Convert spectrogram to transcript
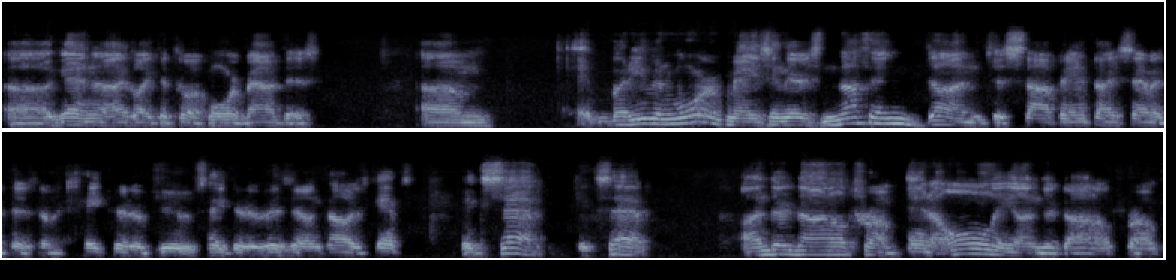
Uh, again, I'd like to talk more about this. Um, but even more amazing, there's nothing done to stop anti Semitism, hatred of Jews, hatred of Israel in college camps, except, except under Donald Trump and only under Donald Trump.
